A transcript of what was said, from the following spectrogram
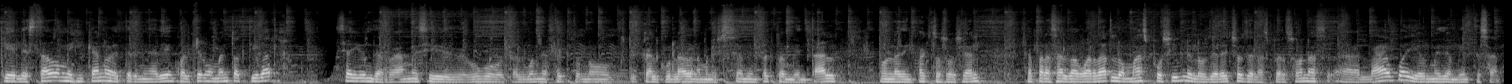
que el Estado mexicano determinaría en cualquier momento activarlo. Si hay un derrame, si hubo algún efecto no calculado en la administración de impacto ambiental o en la de impacto social, o sea, para salvaguardar lo más posible los derechos de las personas al agua y a un medio ambiente sano.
